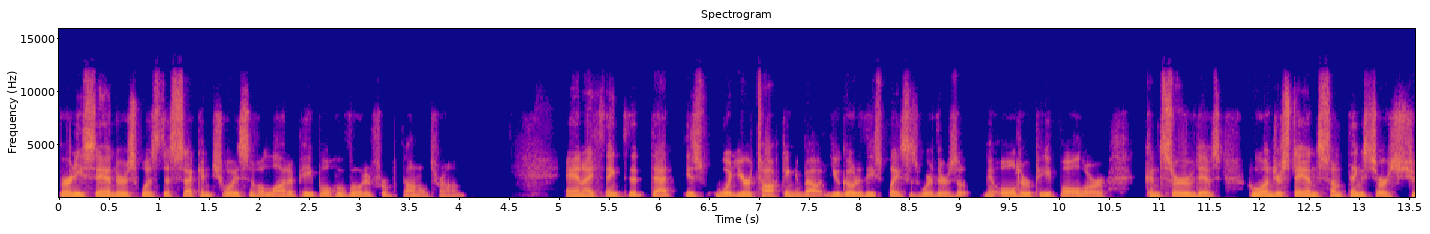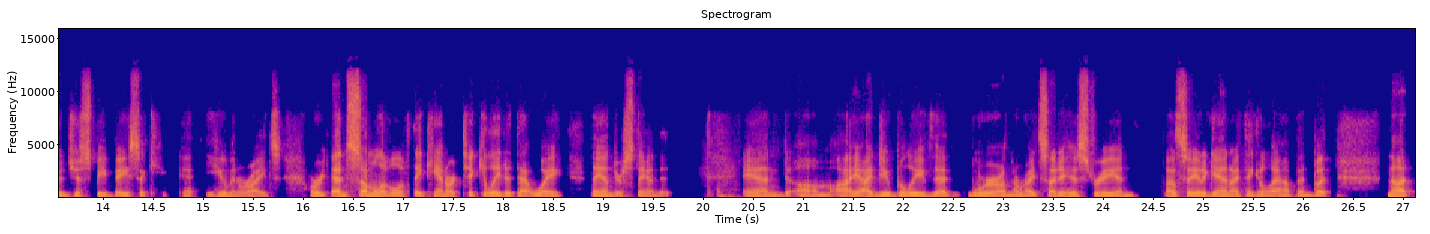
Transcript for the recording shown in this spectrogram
Bernie Sanders was the second choice of a lot of people who voted for Donald Trump. And I think that that is what you're talking about. You go to these places where there's uh, older people or conservatives who understand some things are, should just be basic human rights, or at some level, if they can't articulate it that way, they understand it. And um, I, I do believe that we're on the right side of history. And I'll say it again, I think it'll happen, but not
